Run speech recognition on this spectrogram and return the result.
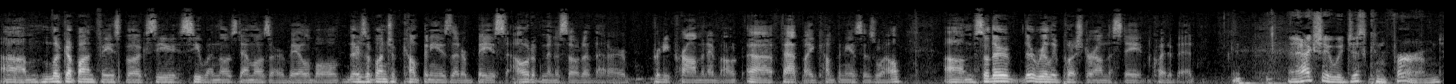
Um, look up on Facebook, see see when those demos are available. There's a bunch of companies that are based out of Minnesota that are pretty prominent uh, fat bike companies as well. Um, so they're they're really pushed around the state quite a bit. And actually, we just confirmed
